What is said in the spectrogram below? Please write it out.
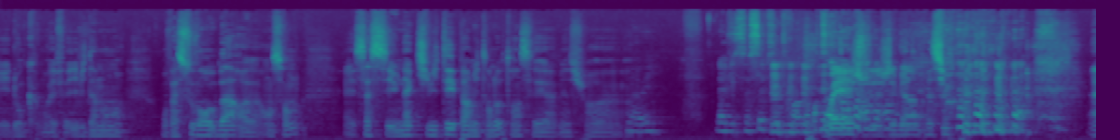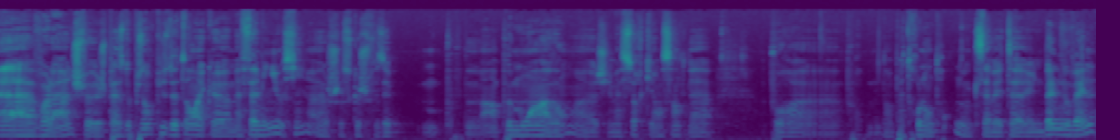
et donc, évidemment, on va souvent au bar euh, ensemble. Et ça, c'est une activité parmi tant d'autres. Hein, c'est bien sûr. Bah oui. La vie sociale, c'est trop important. oui, j'ai bien l'impression. voilà, je, passe de plus en plus de temps avec ma famille aussi, chose que je faisais un peu moins avant. J'ai ma soeur qui est enceinte là euh, pour dans pas trop longtemps, donc ça va être euh, une belle nouvelle.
